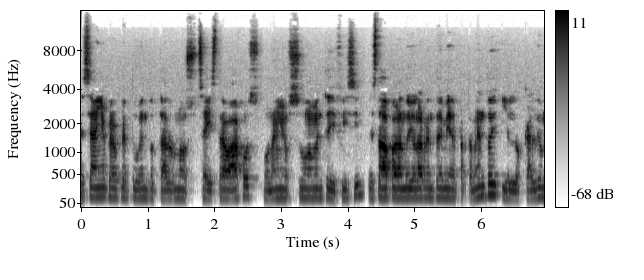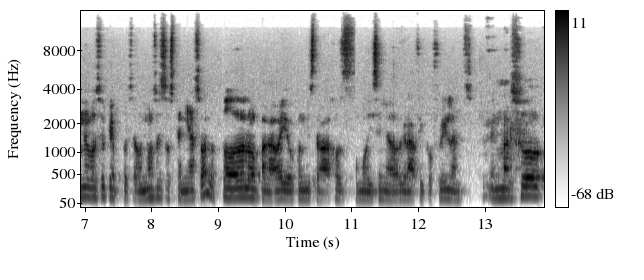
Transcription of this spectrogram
Ese año creo que tuve en total unos seis trabajos, fue un año sumamente difícil. Estaba pagando yo la renta de mi departamento y, el local de un negocio que pues aún no se sostenía solo. Todo lo pagaba yo con mis trabajos como diseñador gráfico freelance. En marzo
